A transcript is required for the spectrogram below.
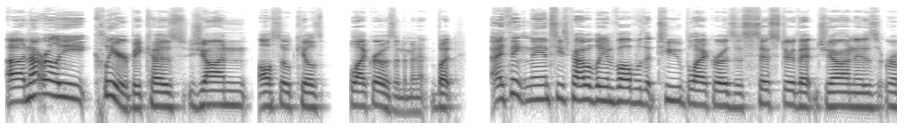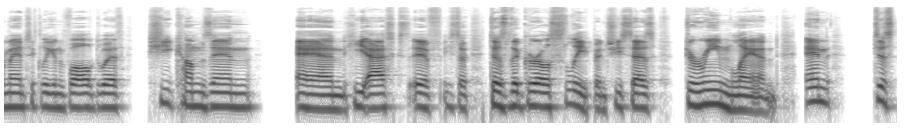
uh, not really clear because Jean also kills Black Rose in a minute. But I think Nancy's probably involved with it too. Black Rose's sister that John is romantically involved with. She comes in and he asks if he says, "Does the girl sleep?" And she says, "Dreamland." And just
